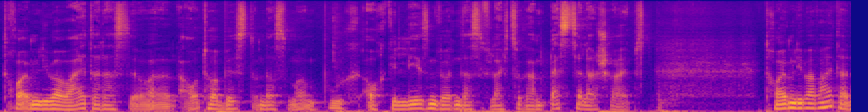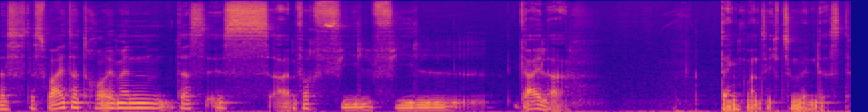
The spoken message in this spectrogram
Träum lieber weiter, dass du ein Autor bist und dass mal ein Buch auch gelesen wird und dass du vielleicht sogar einen Bestseller schreibst. Träum lieber weiter. Das, das Weiterträumen, das ist einfach viel, viel geiler. Denkt man sich zumindest.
